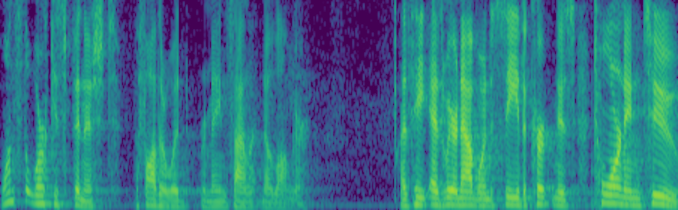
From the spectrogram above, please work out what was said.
once the work is finished, the Father would remain silent no longer. As, he, as we are now going to see, the curtain is torn in two.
